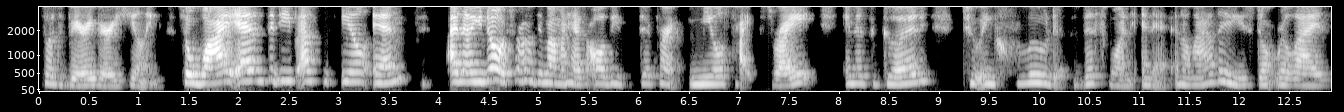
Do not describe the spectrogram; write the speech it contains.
So it's very, very healing. So why add the deep S meal in? I know you know Trim Healthy Mama has all these different meal types, right? And it's good to include this one in it. And a lot of these don't realize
